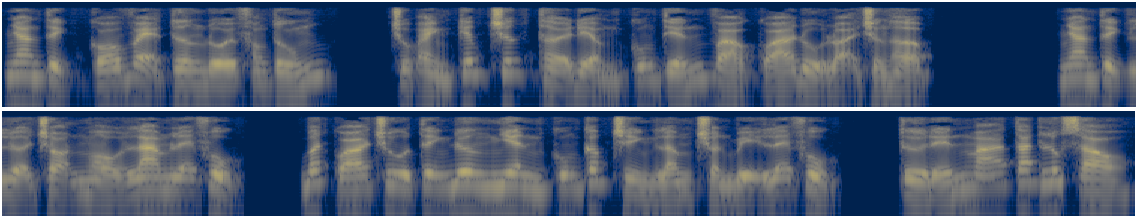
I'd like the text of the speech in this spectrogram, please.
nhan tịch có vẻ tương đối phong túng, chụp ảnh kiếp trước thời điểm cũng tiến vào quá đủ loại trường hợp. Nhan tịch lựa chọn màu lam lễ phục, bất quá Chu Tĩnh đương nhiên cũng cấp Trình Lâm chuẩn bị lễ phục, từ đến mã tắt lúc sau,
